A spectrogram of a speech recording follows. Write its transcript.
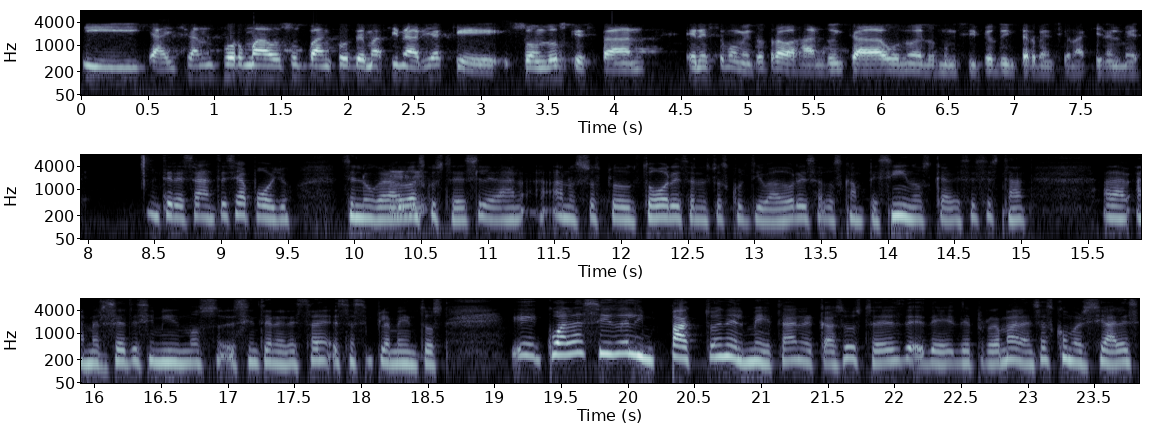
y ahí se han formado esos bancos de maquinaria que son los que están en este momento trabajando en cada uno de los municipios de intervención aquí en el metro. Interesante ese apoyo, sin lugar a dudas que ustedes le dan a nuestros productores, a nuestros cultivadores, a los campesinos que a veces están a, merced de sí mismos eh, sin tener estos implementos. Eh, ¿Cuál ha sido el impacto en el meta, en el caso de ustedes del programa de alianzas comerciales,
